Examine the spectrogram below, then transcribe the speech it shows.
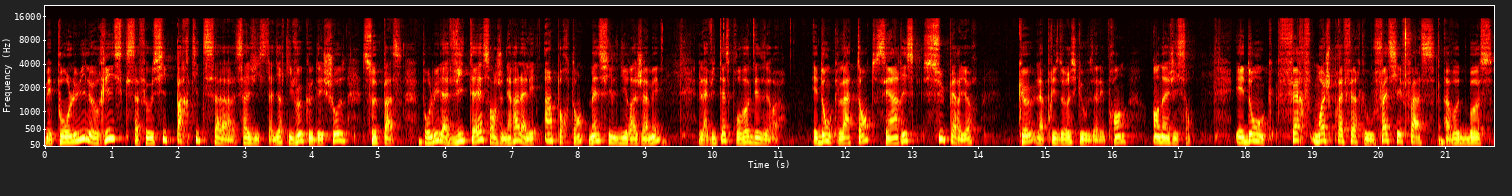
mais pour lui, le risque, ça fait aussi partie de sa, vie, c'est-à-dire qu'il veut que des choses se passent. Pour lui, la vitesse, en général, elle est importante, même s'il ne dira jamais, la vitesse provoque des erreurs. Et donc l'attente, c'est un risque supérieur que la prise de risque que vous allez prendre en agissant. Et donc, faire, moi je préfère que vous fassiez face à votre boss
